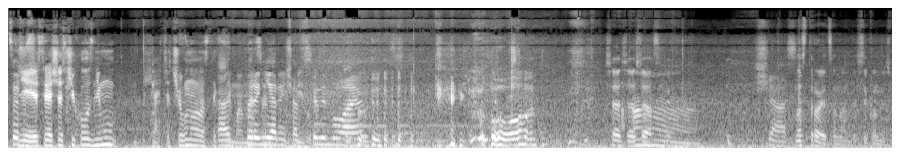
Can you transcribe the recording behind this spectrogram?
Це Ні, ж якщо я зараз чехол зніму, блядь, а чого воно у вас так а, знімає? перенервничав, з ким не буває. О. Сейчас, сейчас, сейчас. Щас. Настроиться надо, секундочку.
